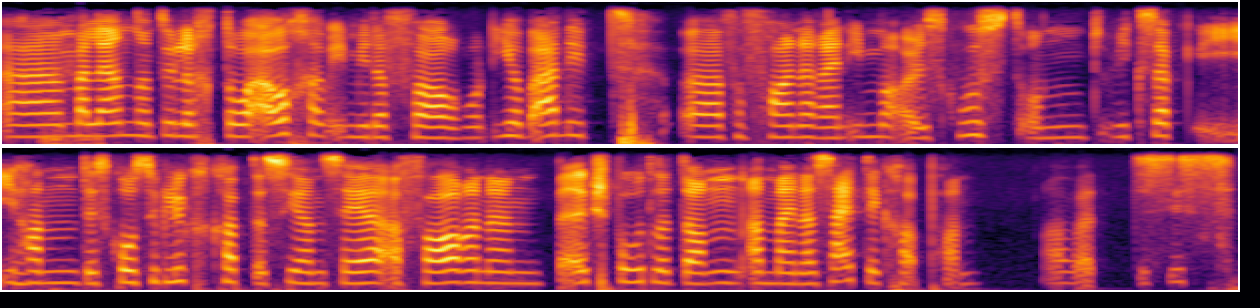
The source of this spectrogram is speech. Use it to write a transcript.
Äh, man lernt natürlich da auch mit Erfahrung und ich habe auch nicht äh, von vornherein immer alles gewusst. Und wie gesagt, ich habe das große Glück gehabt, dass ich einen sehr erfahrenen Bergsportler dann an meiner Seite gehabt habe. Aber das ist,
